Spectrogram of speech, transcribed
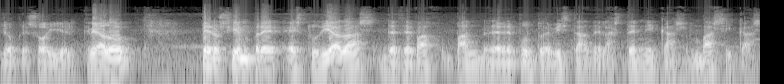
yo que soy el creador, pero siempre estudiadas desde, el punto de vista de las técnicas básicas.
